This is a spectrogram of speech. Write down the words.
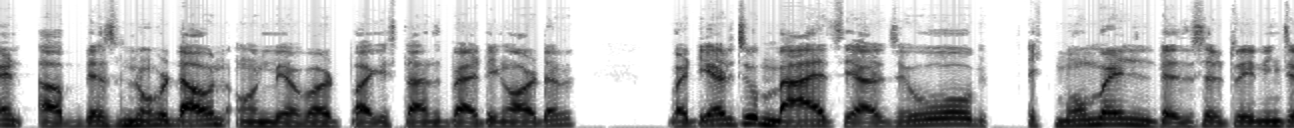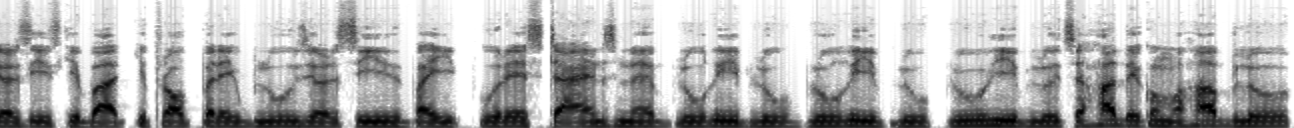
and up there is no down only about Pakistan batting order but यार जो मैच यार जो एक मोमेंट है जैसे ट्रेनिंग जर्सी की बात की प्रॉपर एक ब्लू जर्सी भाई पूरे स्टैंड में ब्लू ही ब्लू ब्लू ही ब्लू ब्लू ही ब्लू जहाँ देखो वहाँ ब्लू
